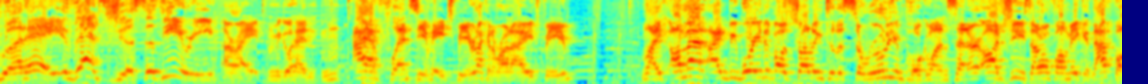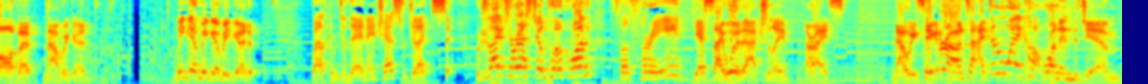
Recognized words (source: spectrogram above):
But hey, that's just a theory. Alright, let me go ahead and. mm, I have plenty of HP. We're not gonna run out of HP. Like, oh man, I'd be worried if I was traveling to the Cerulean Pokemon Center. Oh jeez, I don't know if I'll make it that far, but nah, we're good. We good, we good, we good. Welcome to the NHS. Would you like to? Would you like to rest your Pokemon for free? Yes, I would actually. Alright. Now we take it around to. I don't know why I can't run in the gym.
